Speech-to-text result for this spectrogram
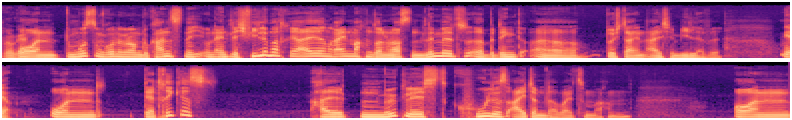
Okay. Und du musst im Grunde genommen, du kannst nicht unendlich viele Materialien reinmachen, sondern du hast ein Limit äh, bedingt äh, durch dein Alchemie-Level. Ja. Und der Trick ist halt ein möglichst cooles Item dabei zu machen. Und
